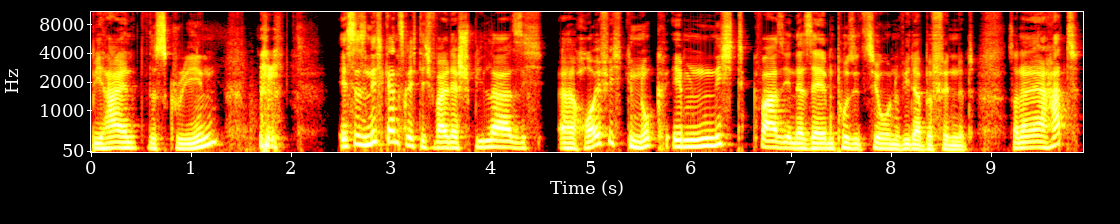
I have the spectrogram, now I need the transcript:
behind the screen, ist es nicht ganz richtig, weil der Spieler sich äh, häufig genug eben nicht quasi in derselben Position wieder befindet, sondern er hat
